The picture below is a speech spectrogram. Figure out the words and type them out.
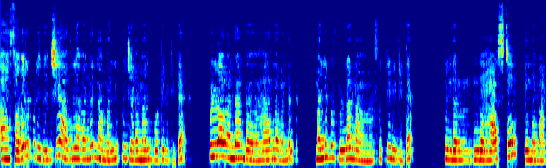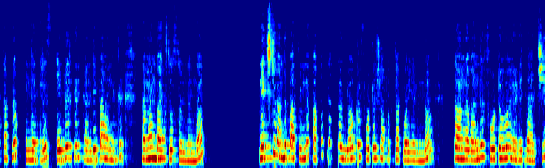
ஆ, சவரி முடி வச்சு அதில் வந்து நான் மல்லிப்பூ ஜடை மாதிரி போட்டு விட்டுட்டேன். ஃபுல்லாக வந்து அந்த ஹேரில் வந்து மல்லிப்பூ ஃபுல்லாக நான் சுற்றி விட்டுட்டேன். இந்த இந்த ஹேர் ஸ்டைல் இந்த மேக்கப் லுக் இந்த ட்ரெஸ் எப்படி இருக்குன்னு கண்டிப்பாக எனக்கு கமெண்ட் பாக்ஸில் சொல்லுங்க. நெக்ஸ்ட் வந்து பார்த்தீங்கன்னா பக்கத்தில் இருக்கிற லோக்கல் ஃபோட்டோ ஷாப்புக்கு தான் போயிருந்தோம். ஸோ அங்கே வந்து ஃபோட்டோவும் எடுத்தாச்சு.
